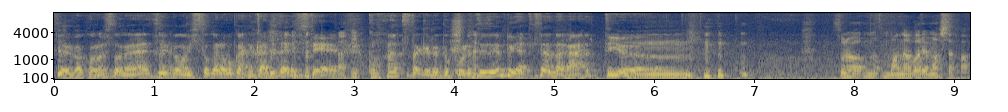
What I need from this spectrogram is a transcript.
そういえばこの人ね随分人からお金借りたりして困ってたけれどこれで全部やってきたんだなっていう。それは、ま、学ばれましたか？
